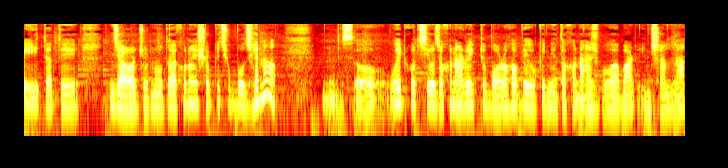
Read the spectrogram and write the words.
এইটাতে যাওয়ার জন্য। তো এখনও এসব কিছু বোঝে না। সো ওয়েট করছি। ও যখন আরও একটু বড় হবে, ওকে নিয়ে তখন আসব আবার, ইনশাল্লাহ।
